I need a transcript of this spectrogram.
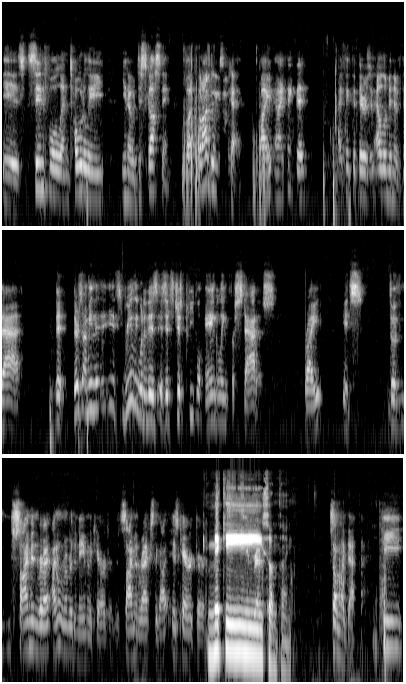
is sinful and totally, you know, disgusting. But what I'm doing is okay, right? And I think that I think that there's an element of that. That there's, I mean, it's really what it is. Is it's just people angling for status, right? It's the Simon. Rex, I don't remember the name of the character, but Simon Rex, the guy, his character, Mickey something. something like that. He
